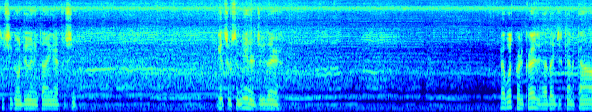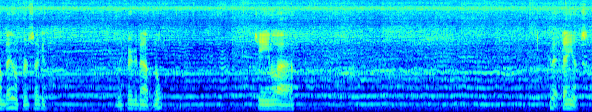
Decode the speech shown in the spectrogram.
See if she's gonna do anything after she gets her some energy there. That was pretty crazy how they just kind of calmed down for a second. And they figured out, nope, she ain't alive. That dance.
